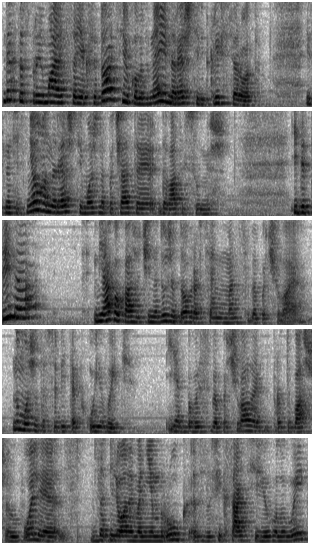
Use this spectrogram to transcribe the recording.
дехто сприймає це як ситуацію, коли в неї нарешті відкрився рот. І значить, в нього нарешті можна почати давати суміш. І дитина, м'яко кажучи, не дуже добре в цей момент себе почуває. Ну, можете собі так уявити, як би ви себе почували якби проти вашої волі, з запільонуванням рук, з фіксацією голови.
